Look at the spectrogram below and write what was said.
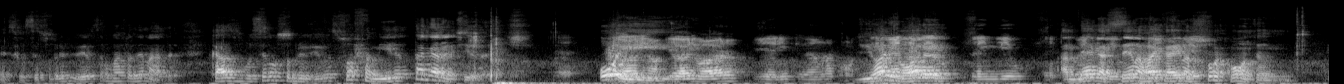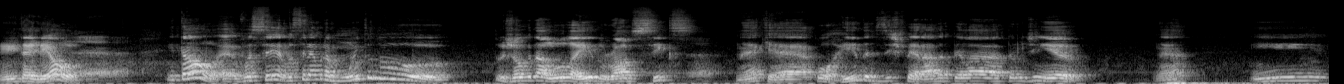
é, se você sobreviver, você não vai fazer nada. Caso você não sobreviva, sua família está garantida. Oi! pior em hora, dinheirinho pingando na conta. De hora em 50 hora, mil, 100 mil, 150 A Mega Sena vai 50 cair na sua conta. Entendeu? Então, é, você, você lembra muito do, do jogo da Lula aí, do Round 6, né? Que é a corrida desesperada pela, pelo dinheiro. Né? E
